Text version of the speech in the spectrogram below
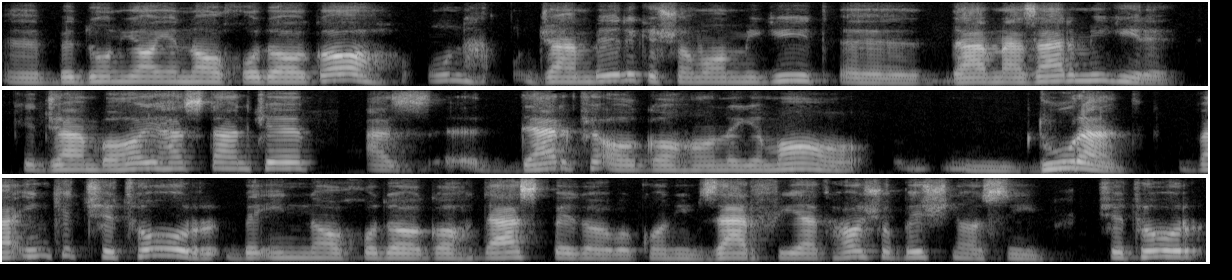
به دنیای ناخودآگاه اون جنبه که شما میگید در نظر می‌گیره که جنبه هایی هستند که از درک آگاهانه ما دورند و اینکه چطور به این ناخودآگاه دست پیدا بکنیم ظرفیت هاشو بشناسیم. چطور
